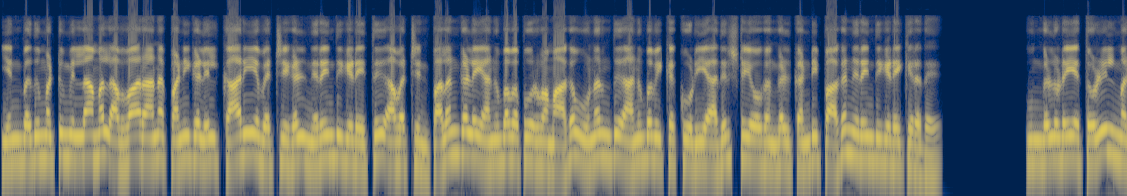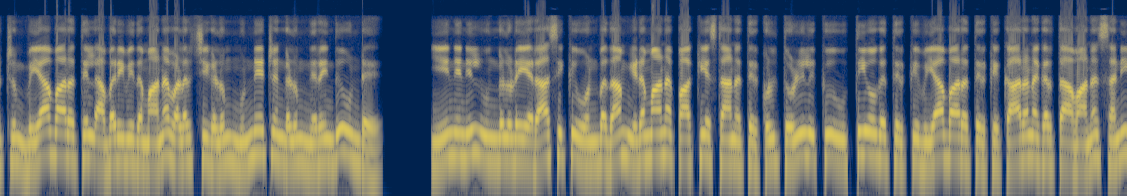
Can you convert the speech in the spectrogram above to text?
என்பது மட்டுமில்லாமல் அவ்வாறான பணிகளில் காரிய வெற்றிகள் நிறைந்து கிடைத்து அவற்றின் பலன்களை அனுபவபூர்வமாக உணர்ந்து அனுபவிக்கக்கூடிய அதிர்ஷ்டயோகங்கள் கண்டிப்பாக நிறைந்து கிடைக்கிறது. உங்களுடைய தொழில் மற்றும் வியாபாரத்தில் அபரிவிதமான வளர்ச்சிகளும் முன்னேற்றங்களும் நிறைந்து உண்டு. ஏனெனில் உங்களுடைய ராசிக்கு ஒன்பதாம் இடமான பாக்கியஸ்தானத்திற்குள் தொழிலுக்கு உத்தியோகத்திற்கு வியாபாரத்திற்கு காரணகர்த்தாவான சனி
